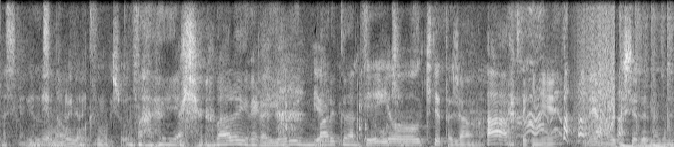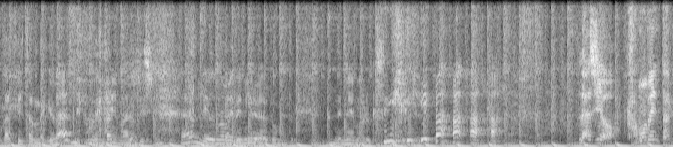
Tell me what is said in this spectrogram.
確かに目丸いのはいつもでしょ。いや丸い目がより丸くなって営業来てたじゃん。ああ客席に。目丸くしててなんかムカついたんだけど。なんで目丸くしなんで普通の目で見ろよと思って。なんで目丸くしてるラジオカモメンタル。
